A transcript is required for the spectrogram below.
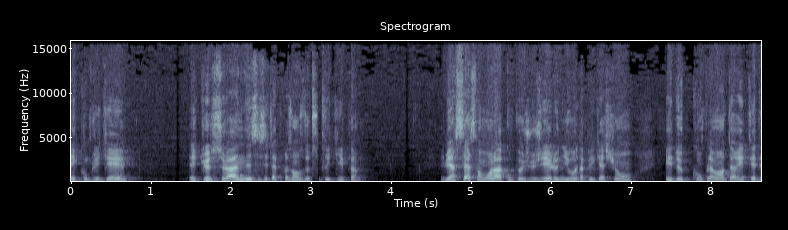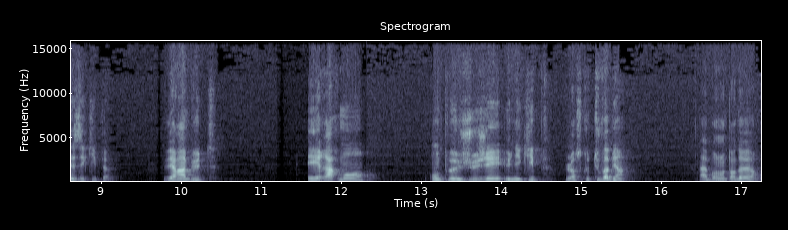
et compliquées et que cela nécessite la présence de toute l'équipe, eh bien c'est à ce moment-là qu'on peut juger le niveau d'application et de complémentarité des équipes vers un but et rarement on peut juger une équipe lorsque tout va bien. À bon entendeur.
